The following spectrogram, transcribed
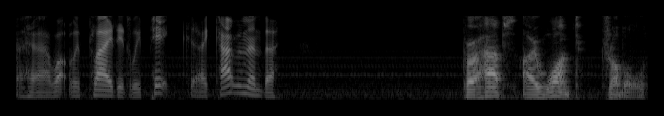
Uh, what reply did we pick? I can't remember. Perhaps I want trouble.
